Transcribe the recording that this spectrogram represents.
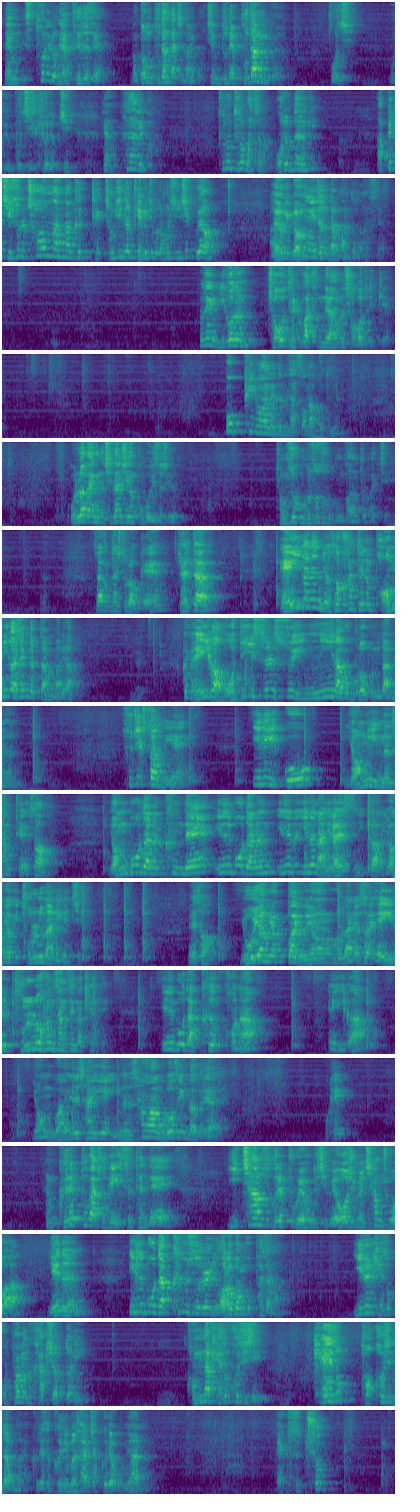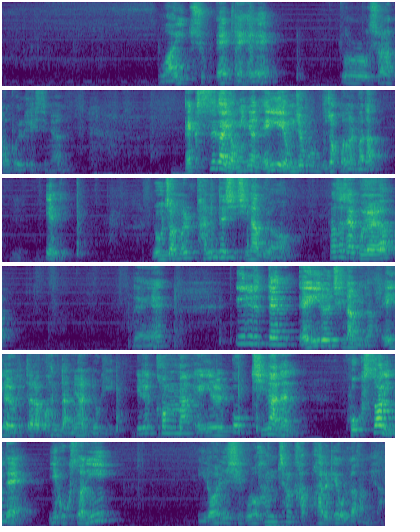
그냥 스토리로 그냥 들으세요. 막 너무 부담 갖지 말고 지금 눈에 부담이 보여. 뭐지? 이게 뭐지 이렇게 어렵지? 그냥 편하게 봐. 두눈 들어봤잖아. 어렵나 여기? 앞에 지수를 처음 만난 그 대- 정신적 데미지보다 훨씬 쉽고요. 아 여기 명예의 전당 만들어놨어요. 선생님 이거는 적어도 될 것 같은데요 하면 적어드릴게요. 꼭 필요한 애들은 다 써놨거든요. 올라가 있는 거 지난 시간 거 뭐 있어 지금? 정수 부분 소수 부분 거 하나 들어가 있지. 자 그럼 다시 돌아올게. 자 일단 A라는 녀석한테는 범위가 생겼단 말이야. 그럼 A가 어디 있을 수 있니? 라고 물어본다면 수직선 위에 1이 있고 0이 있는 상태에서 0보다는 큰데 1보다는 1, 1은 아니라 했으니까 영역이 둘로 나뉘겠지. 그래서 요 영역과 요 영역으로 나뉘어서 A를 둘로 항상 생각해야 돼. 1보다 크거나 A가 0과 1 사이에 있는 상황으로 생각을 해야 돼. 오케이? 그럼 그래프가 두 개 있을 텐데 2차 함수 그래프 외우듯이 외워주면 참 좋아. 얘는 1보다 큰 수를 여러 번 곱하잖아. 2를 계속 곱하면 그 값이 어떠니? 겁나 계속 커지지. 계속 더 커진단 말이야. 그래서 그림을 살짝 그려보면 x축, y축에 대해 쪼르르 샬라똥포 이렇게 있으면 x가 0이면 a의 영제곱은 무조건 얼마다? 1. 요 점을 반드시 지나고요. 평소 잘 보여요? 네. 1일 땐 A를 지납니다. A가 여기 있다라고 한다면 여기 1,A를 꼭 지나는 곡선인데 이 곡선이 이런 식으로 한참 가파르게 올라갑니다.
